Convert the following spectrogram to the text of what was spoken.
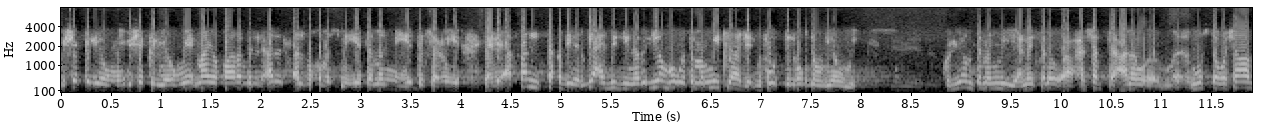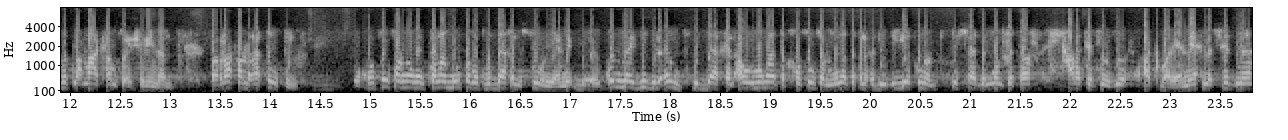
بشكل يومي بشكل يومي ما يقارب ال 1000 1500 800 900 يعني أقل تقدير قاعد بيجينا باليوم هو 800 لاجئ بفوت الأردن يومي. كل يوم 800 يعني انت لو حسبتها على مستوى شهر بيطلع معك 25000 فالرقم حقيقي وخصوصا هذا الكلام مرتبط بالداخل السوري. يعني كل ما يزيد العنف بالداخل أو المناطق خصوصا المناطق الحدودية كنا تشهد المنطقة حركة نزوح أكبر. يعني إحنا شهدنا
